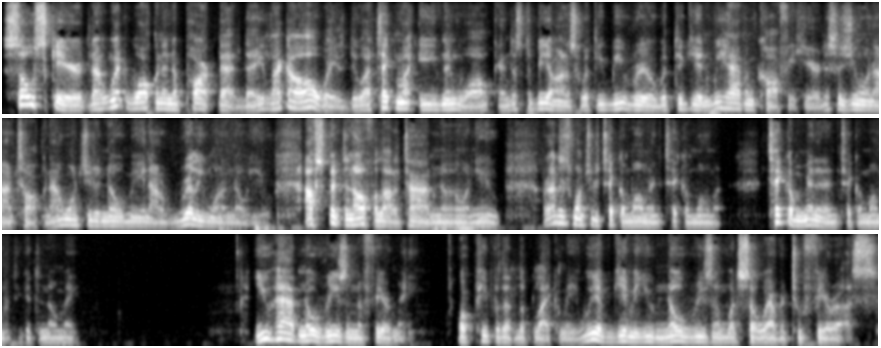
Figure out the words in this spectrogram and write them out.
So scared that I went walking in the park that day, like I always do. I take my evening walk, and just to be honest with you, be real with you again, we having coffee here. This is you and I talking. I want you to know me, and I really want to know you. I've spent an awful lot of time knowing you, but I just want you to take a moment and take a moment. Take a minute and take a moment to get to know me. You have no reason to fear me or people that look like me. We have given you no reason whatsoever to fear us.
